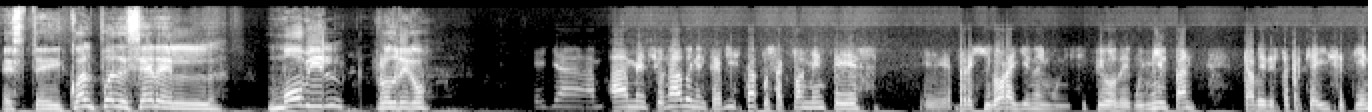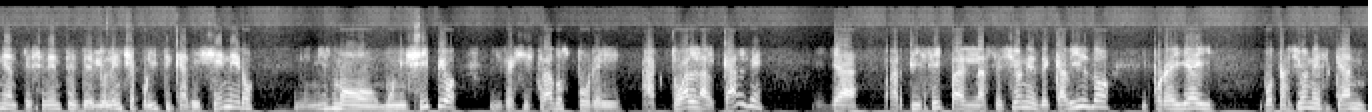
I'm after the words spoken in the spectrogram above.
Este, ¿y cuál puede ser el móvil, Rodrigo? Ella ha mencionado en entrevista, pues actualmente es eh, regidora allí en el municipio de Huimilpan. Cabe destacar que ahí se tiene antecedentes de violencia política de género en el mismo municipio y registrados por el actual alcalde. Ella participa en las sesiones de cabildo y por ahí hay votaciones que han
